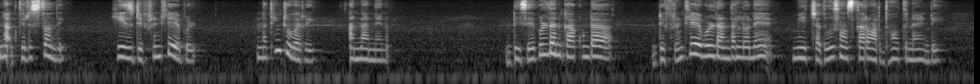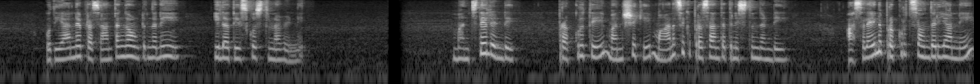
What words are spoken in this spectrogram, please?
నాకు తెలుస్తోంది he is differently abled nothing to worry అన్నాను నేను. డిసేబుల్డ్ అని కాకుండా డిఫరెంట్లీ ఏబుల్డ్ అనడంలోనే మీ చదువు సంస్కారం అర్థమవుతున్నాయండి. ఉదయాన్నే ప్రశాంతంగా ఉంటుందని ఇలా తీసుకొస్తున్నా వీణ్ణి. మంచిదేలేండి. ప్రకృతి మనిషికి మానసిక ప్రశాంతతనిస్తుందండి. అసలైన ప్రకృతి సౌందర్యాన్ని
